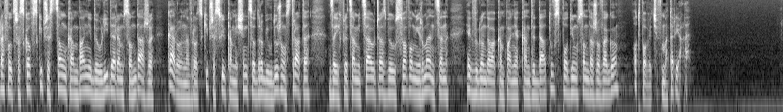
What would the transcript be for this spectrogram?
Rafał Trzaskowski przez całą kampanię był liderem sondaży. Karol Nawrocki przez kilka miesięcy odrobił dużą stratę. Za ich plecami cały czas był Sławomir Mencen. Jak wyglądała kampania kandydatów z podium sondażowego? Odpowiedź w materiale.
